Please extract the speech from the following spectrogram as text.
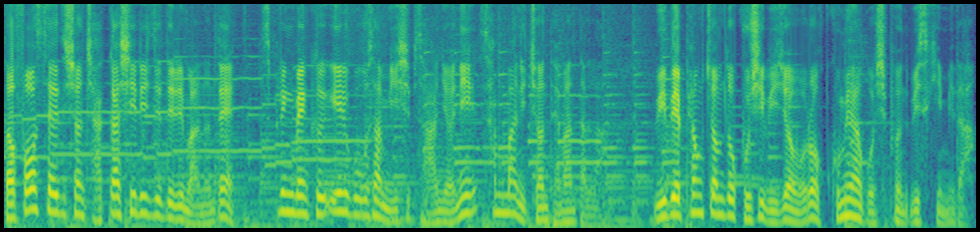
The First 작가 시리즈들이 많은데 스프링뱅크 1993 24년이 32,000 대만 달러. 윗의 평점도 92점으로 구매하고 싶은 위스키입니다.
